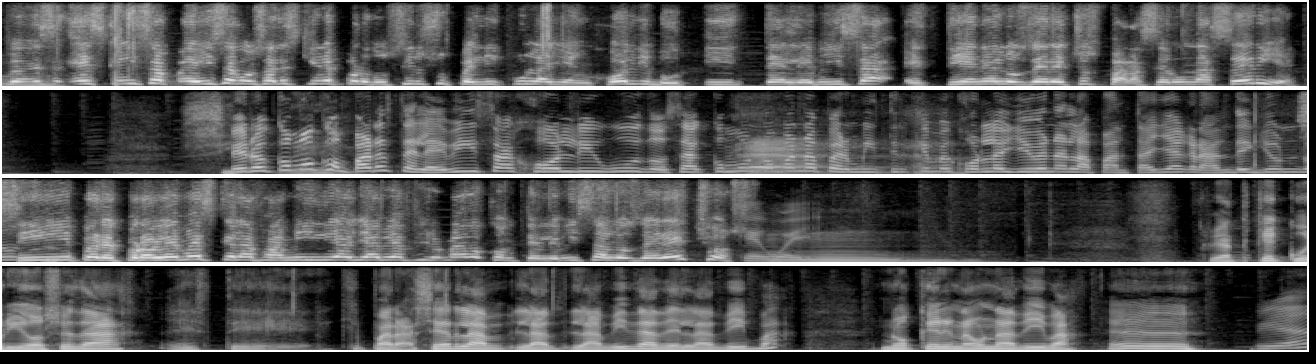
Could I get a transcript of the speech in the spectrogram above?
Pues, es, es que Isa, Isa González quiere producir su película y en Hollywood y Televisa eh, tiene los derechos para hacer una serie. Sí, Pero ¿cómo pues. comparas Televisa, Hollywood? O sea, ¿cómo no van a permitir que mejor la lleven a la pantalla grande? Yo no... Sí, pero el problema es que la familia ya había firmado con Televisa los derechos. Qué güey. Mm. Fíjate qué curioso, ¿da? Este, que para hacer la, la- la vida de la diva, no quieren a una diva. Eh, Yeah.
